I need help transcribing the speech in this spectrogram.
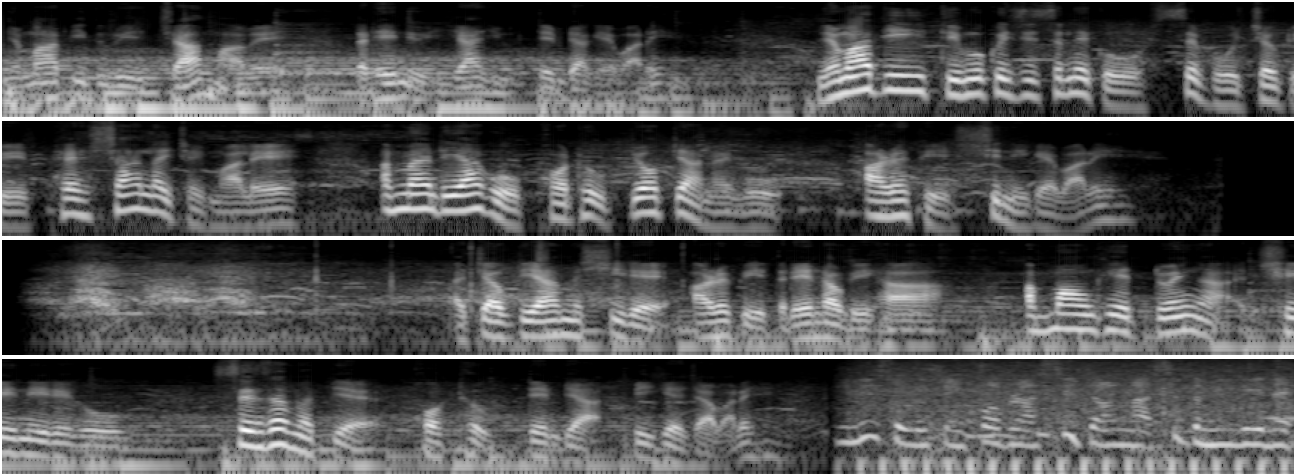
မြန်မာပြည်သူတွေကြားမှာပဲသတင်းတွေရယူတင်ပြခဲ့ပါတယ် မြန်မာပြည်ဒီမိုကရေစီစနစ်ကိုစစ်ဗိုလ်ချုပ်တွေဖယ်ရှားလိုက်ချိန်မှာလဲအမှန်တရားကိုဖော်ထုတ်ပြောပြနိုင်ဖို့ RFA ရှိနေခဲ့ပါတယ်အကြောက်တရားမရှိတဲ့ RFA သတင်းတောက်တွေဟာအမောင်ခေတွင်းကအခြေအနေတွေကိုစင်စက်မပြတ်ဖော်ထုတ်တင်ပြပြီးခဲ့ကြပါတယ်ဒီနေ့ဆိုလို့ရှိရင်ကော်ဘရာစစ်ကြောင်းကစစ်သမီးလေးနဲ့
